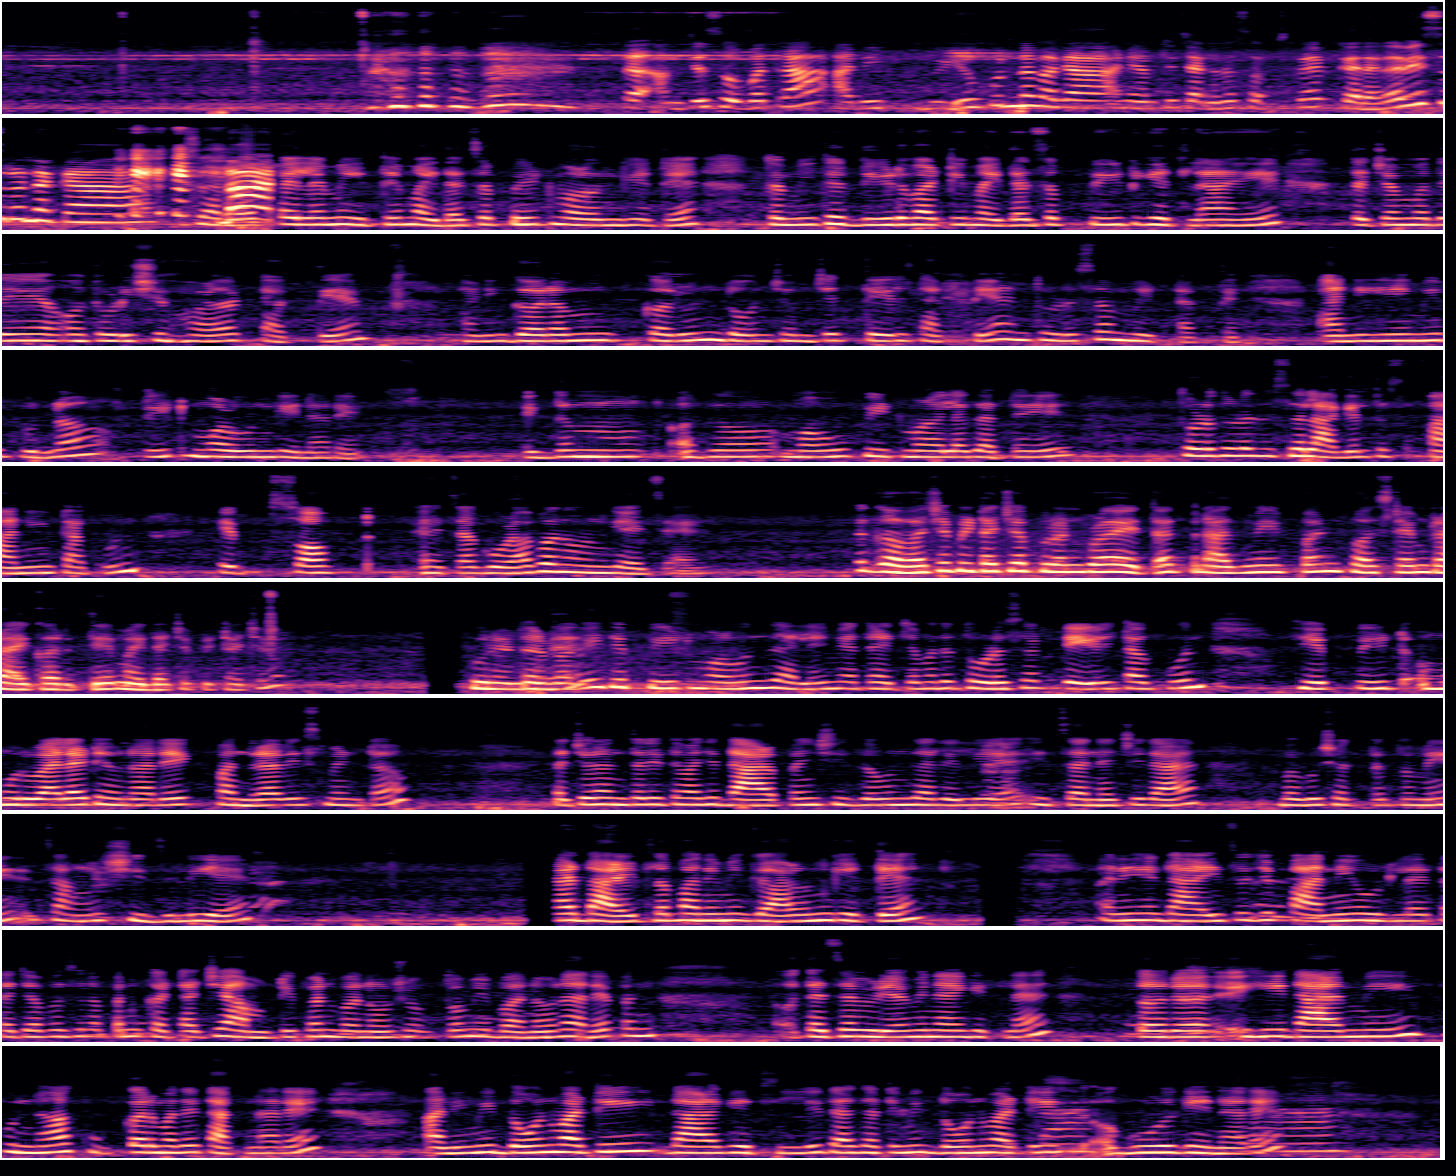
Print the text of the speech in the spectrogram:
तर आमच्यासोबत राहा आणि व्हिडिओ पूर्ण बघा आणि आमच्या चॅनलला सबस्क्राईब करायला विसरू नका. सर्वात पहिले मी इथे मैद्याचं पीठ मळून घेते. तर मी इथे दीड वाटी मैद्याचं पीठ घेतलं आहे. त्याच्यामध्ये थोडीशी हळद टाकते आणि गरम करून दोन चमचे तेल टाकते आणि थोडंसं मीठ टाकते. आणि हे मी पूर्ण पीठ मळून घेणार आहे. एकदम असं मऊ पीठ मळलं जातं. हे थोडं थोडं जसं लागेल तसं पाणी टाकून हे सॉफ्ट ह्याचा गोळा बनवून घ्यायचा आहे. तर गव्हाच्या पिठाच्या पुरणपोळ्या येतात पण आज मी पण फर्स्ट टाईम ट्राय करते मैद्याच्या पिठाच्या पुरण तर बघा इथे पीठ मळून झाले. मी आता याच्यामध्ये थोडंसं तेल टाकून हे पीठ मुरवायला ठेवणार आहे एक पंधरा वीस मिनटं. त्याच्यानंतर इथे माझी डाळ पण शिजवून झालेली आहे ही. चण्याची डाळ. बघू शकता तुम्ही चांगली शिजली आहे. त्या डाळीतलं पाणी मी गाळून घेते. आणि हे डाळीचं जे पाणी उरलं आहे त्याच्यापासून आपण कटाची आमटी पण बनवू शकतो. मी बनवणार आहे पण त्याचा व्हिडिओ मी नाही घेतला आहे तर ही डाळ मी पुन्हा कुकरमध्ये टाकणार आहे. आणि मी दोन वाटी डाळ घेतलेली त्यासाठी मी दोन वाटी गूळ घेणार आहे.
